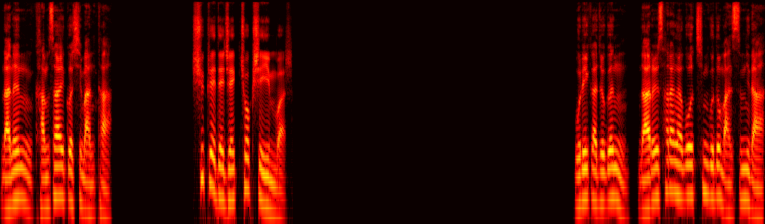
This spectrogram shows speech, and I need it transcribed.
나는 감사할 것이 많다. Şükredecek çok şeyim var. 우리 가족은 나를 사랑하고 친구도 많습니다.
